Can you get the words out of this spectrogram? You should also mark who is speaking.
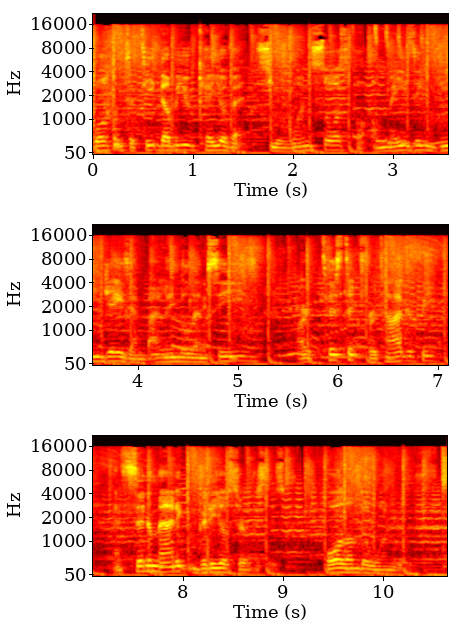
Speaker 1: Welcome to TWK Events, your one source for amazing DJs and bilingual MCs, artistic photography, and cinematic video services, all under one roof.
